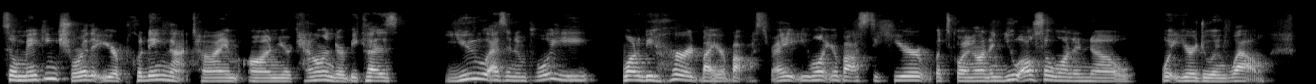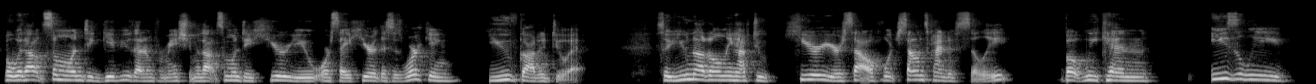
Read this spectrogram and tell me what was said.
So making sure that you're putting that time on your calendar because you as an employee want to be heard by your boss, right? You want your boss to hear what's going on and you also want to know what you're doing well. But without someone to give you that information, without someone to hear you or say, here, this is working, you've got to do it. So you not only have to hear yourself, which sounds kind of silly, but we can easily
